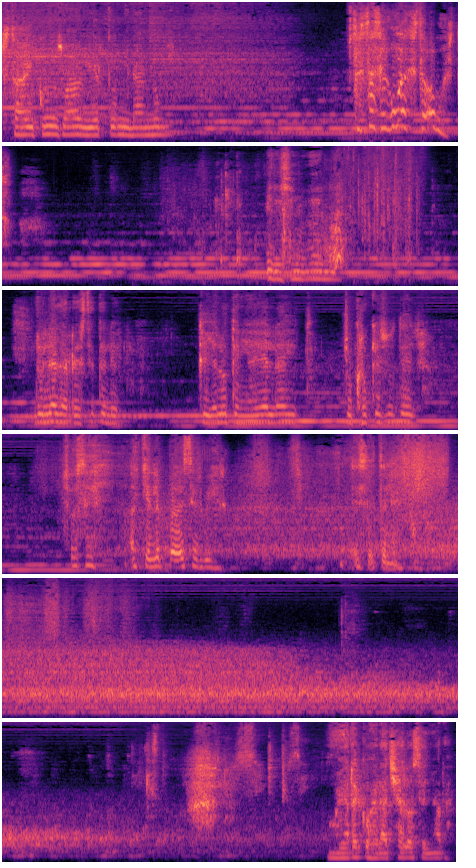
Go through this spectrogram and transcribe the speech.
Estaba ahí con los ojos abiertos mirándome. ¿Usted está segura que estaba muerta? Mire, señora yo le agarré este teléfono, que ella lo tenía ahí al ladito. Yo creo que eso es de ella. Yo sé a quién le puede servir ese teléfono. Voy a recoger a Chalo, señora.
